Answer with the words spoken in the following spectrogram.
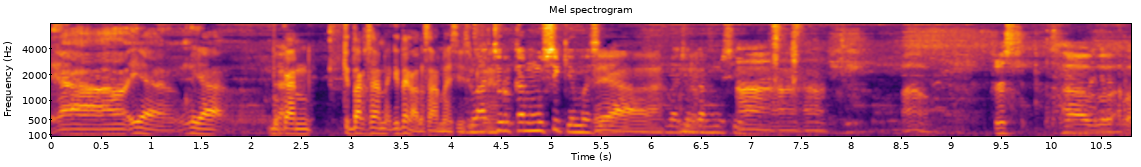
Ya Ya Ya Bukan Kita ke sana Kita gak ke sana sih sebenarnya Melacurkan musik ya mas. Iya Melacurkan musik. Ah, ah, ah. Wow. Terus uh, apa?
